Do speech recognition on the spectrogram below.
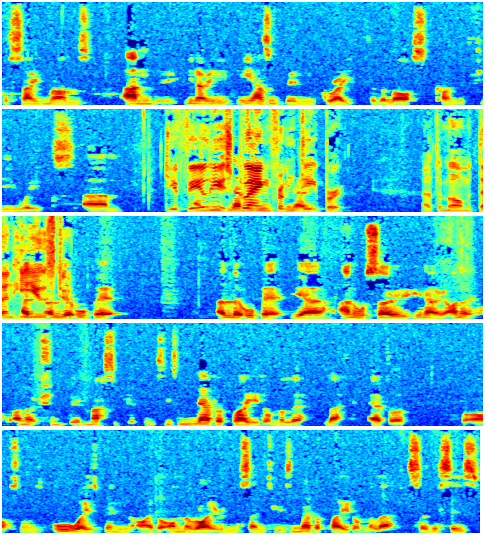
the same runs. And you know, he, he hasn't been great for the last kind of few weeks. Um, Do you feel he's he's never playing been, from you know- deeper at the moment than he a, used a to? A little bit, a little bit, yeah. And also, you know, I know I know it shouldn't be a massive difference. He's never played on the left left ever for Arsenal. He's always been either on the right or in the centre. He's never played on the left. So this is,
